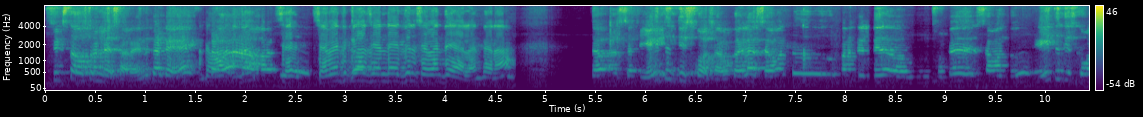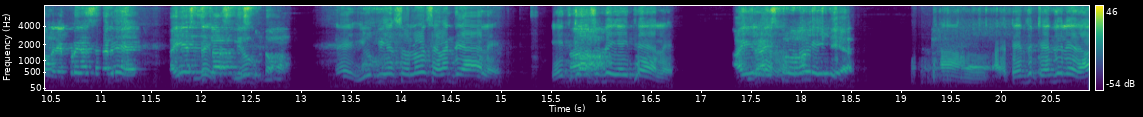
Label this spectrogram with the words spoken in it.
సిక్స్త్ అవసరం లేదు సార్ ఎందుకంటే సెవెంత్ క్లాస్ ఎండ్ అయితే సెవెంత్ వేయాలి అంతేనా? ఎయిత్ తీసుకోవాలి సార్. ఒకవేళ సెవెంత్ మనకి ఉంటే సెవెంత్ ఎయిత్ తీసుకోవాలి. ఎప్పుడైనా సరే హైయెస్ట్ క్లాస్ తీసుకుంటాం యూపీఎస్లో సెవెంత్ వేయాలి. ఎయిత్ క్లాస్ ఉంటే ఎయిత్ వేయాలి. హై హై స్కూల్లో ఎయిత్ టెన్త్ టెన్త్ లేదా?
